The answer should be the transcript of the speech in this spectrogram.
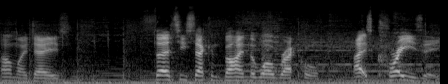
Oh my days. 30 seconds behind the world record. That is crazy.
